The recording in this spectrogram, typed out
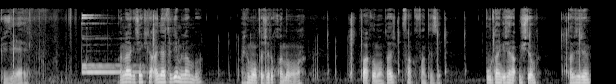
Güzel. Ana geçenkiyle aynı harita değil mi lan bu? Aynı montajları koymam ama. Farklı montaj, farklı fantezi. Buradan geçen atmıştım. Atabilirim.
